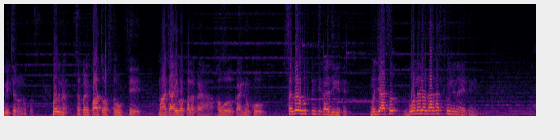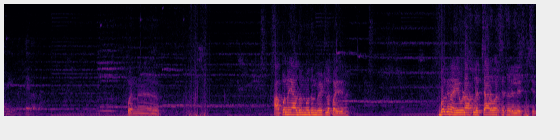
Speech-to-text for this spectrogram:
विचारू नकोस. बघ ना सकाळी पाच वाजता उठते माझ्या आईबापाला काय हवं काय नको सगळ्या गोष्टींची काळजी घेते. म्हणजे असं बोलायला जागाच ठेवली नाही तिने. पण आपणही अधूनमधून भेटलं पाहिजे ना. बघ ना एवढं आपलं चार वर्षाचं रिलेशनशिप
